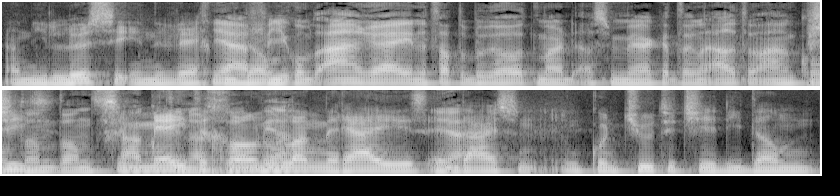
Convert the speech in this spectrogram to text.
aan die lussen in de weg. die Ja, dan, van je komt aanrijden en het staat op rood, maar als ze merken dat er een auto aankomt, Precies. dan, dan Ze meten gewoon hoe Ja. lang de rij is en Ja. daar is een, een computertje die dan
